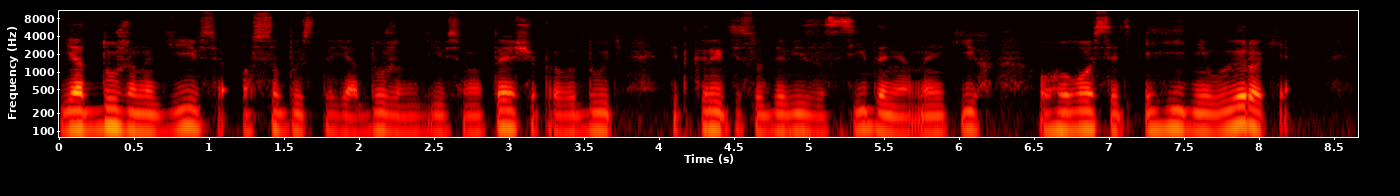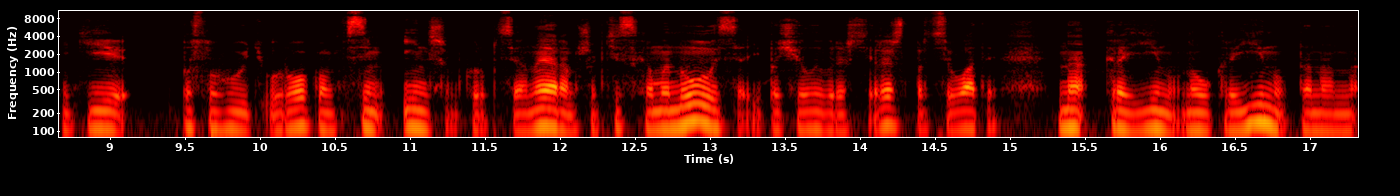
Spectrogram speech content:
Я дуже надіявся, особисто я дуже надіявся на те, що проведуть відкриті судові засідання, на яких оголосять гідні вироки, які послугують уроком всім іншим корупціонерам, щоб ті схаменулися і почали, врешті-решт, працювати на країну, на Україну та на,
